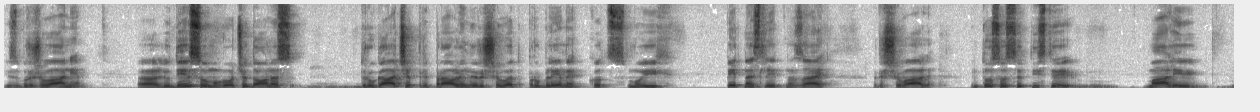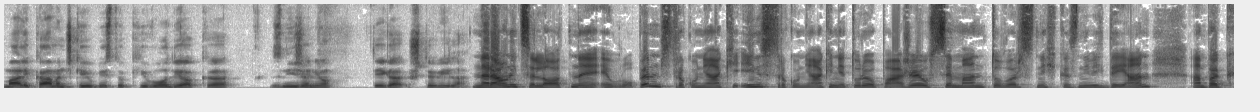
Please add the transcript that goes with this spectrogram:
izobraževanja. Ljudje so mogoče danes drugače pripravljeni reševati probleme, kot smo jih 15 let nazaj reševali. In to so vse tisti mali, mali kamenčki, v bistvu, ki vodijo k znižanju tega števila. Na ravni celotne Evrope strokovnjaki in strokovnjakinje torej opažajo vse manj to vrstnih kaznjivih dejanj, ampak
